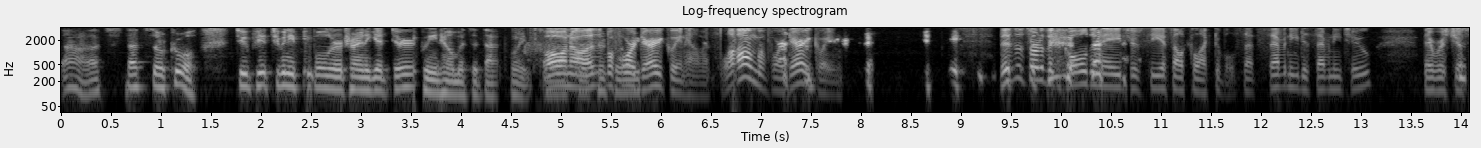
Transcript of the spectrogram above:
oh, that's that's so cool. Too too many people were trying to get Dairy Queen helmets at that point. so oh no, this is before away- Dairy Queen helmets, long before Dairy Queen. this was sort of the golden age of CFL collectibles. That's 70 to 72. There was just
